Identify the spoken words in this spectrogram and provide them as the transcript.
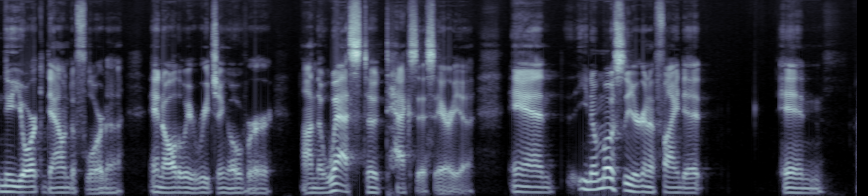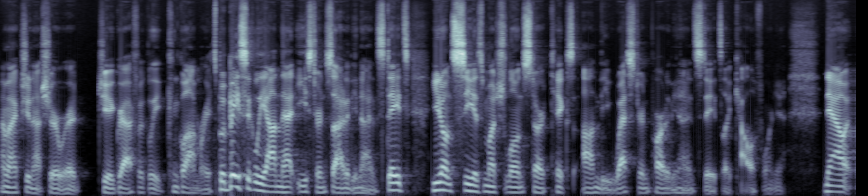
New York down to Florida, and all the way reaching over on the west to Texas area. And, you know, mostly you're going to find it in, I'm actually not sure where it geographically conglomerates, but basically on that eastern side of the United States. You don't see as much Lone Star ticks on the western part of the United States like California. Now,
